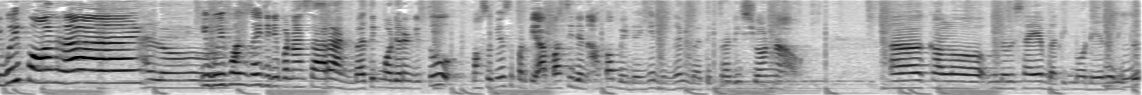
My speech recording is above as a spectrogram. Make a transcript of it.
Ibu Ivon, hai. Halo. Ibu Ivon, saya jadi penasaran, batik modern itu maksudnya seperti apa sih dan apa bedanya dengan batik tradisional? Uh, kalau menurut saya batik modern mm -hmm. itu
